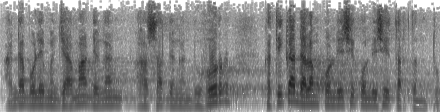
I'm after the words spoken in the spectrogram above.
Anda boleh menjamak dengan asar dengan duhur ketika dalam kondisi-kondisi tertentu.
